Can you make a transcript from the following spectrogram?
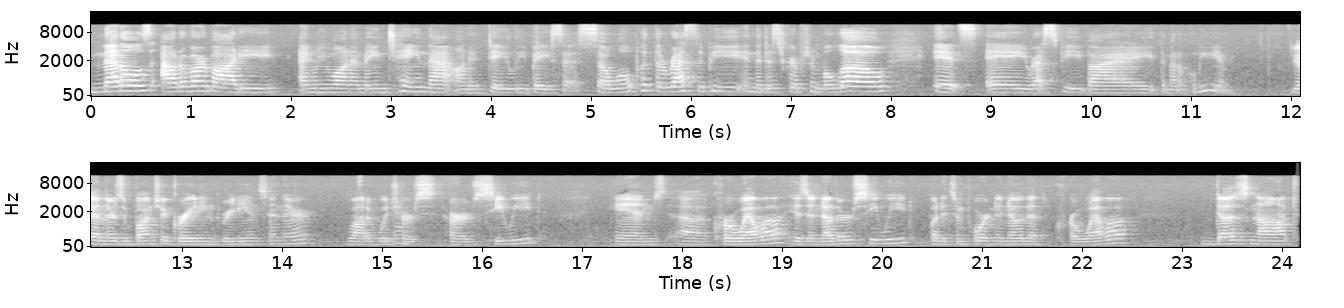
metals out of our body and we want to maintain that on a daily basis. So we'll put the recipe in the description below. It's a recipe by the medical medium. Yeah, and there's a bunch of great ingredients in there, a lot of which Yeah. are, are seaweed. And uh, Chlorella is another seaweed, but it's important to know that Chlorella does not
